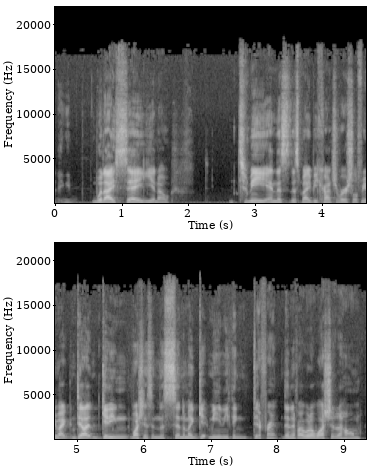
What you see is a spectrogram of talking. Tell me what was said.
would I say you know? To me, and this this might be controversial for you, I- getting watching this in the cinema get me anything different than if I would have watched it at home?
